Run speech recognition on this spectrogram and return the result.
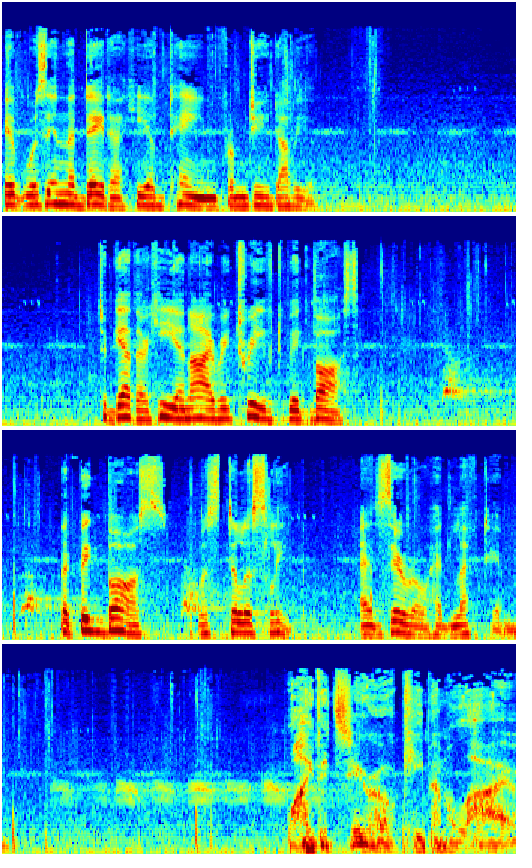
It was in the data he obtained from GW. Together, he and I retrieved Big Boss. But Big Boss was still asleep, as Zero had left him. Why did Zero keep him alive?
